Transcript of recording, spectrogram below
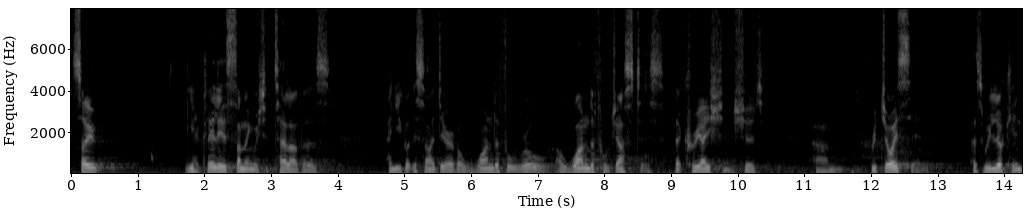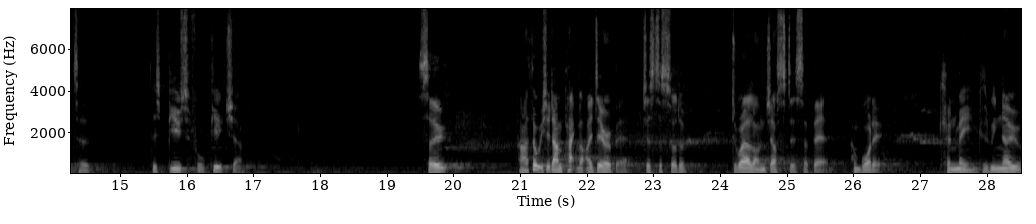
So, you know, clearly it's something we should tell others. And you've got this idea of a wonderful rule, a wonderful justice that creation should um, rejoice in as we look into this beautiful future. So I thought we should unpack that idea a bit, just to sort of dwell on justice a bit and what it can mean, because we know,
